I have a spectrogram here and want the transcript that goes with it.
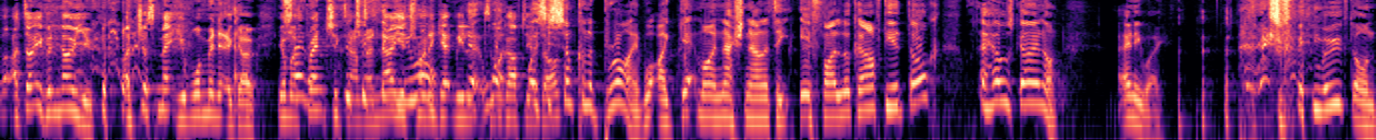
I don't even know you. I just met you one minute ago. You're my So, French examiner. and Now you're you trying are? to get me Yeah, to what- look after what, your is this some kind of bribe? What I get my nationality if I look after your dog? What the hell's going on? Anyway, we moved on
